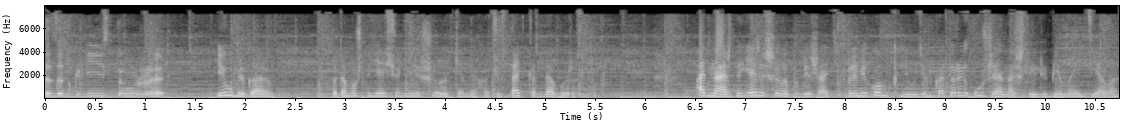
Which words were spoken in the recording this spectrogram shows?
да заткнись ты уже. И убегаю, потому что я еще не решила, кем я хочу стать, когда вырасту. Однажды я решила побежать прямиком к людям, которые уже нашли любимое дело,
